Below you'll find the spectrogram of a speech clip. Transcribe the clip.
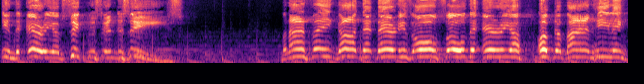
in the area of sickness and disease. But I thank God that there is also the area of divine healing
